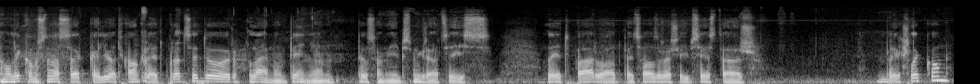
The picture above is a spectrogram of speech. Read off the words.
Nu, likums nosaka ļoti konkrētu procedūru. Lēmumu pieņem pilsonības migrācijas lietu pārvalde pēc valsts drošības iestāžu mm. priekšlikuma.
